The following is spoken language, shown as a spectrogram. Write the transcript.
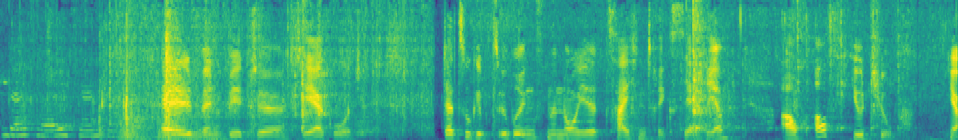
Das heißt, Helfen bitte. Sehr gut. Dazu gibt es übrigens eine neue Zeichentrickserie. Auch auf YouTube. Ja,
